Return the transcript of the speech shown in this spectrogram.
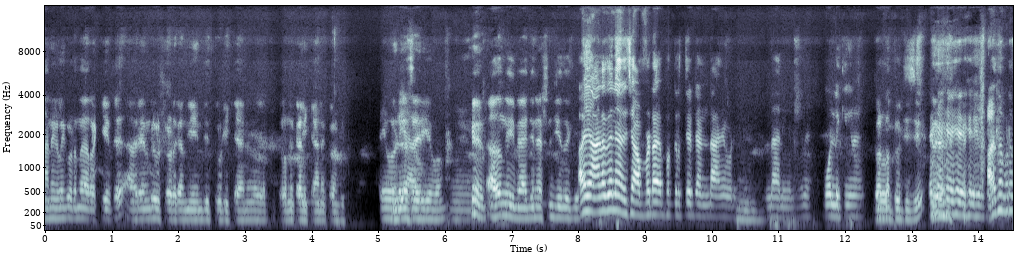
ആനകളെയും കൊടുന്ന് ഇറക്കിയിട്ട് അവരെ വിട്ടുകൊടുക്കാൻ വിട്ടു കൊടുക്കാൻ നീന്തി തുടിക്കാനും വെള്ളത്തിൽ കിടന്ന് കളിക്കാനൊക്കെ വേണ്ടി അതൊന്ന് ഇമാജിനേഷൻ ചെയ്ത് അത് ഞാനത് തന്നെ അവിടെ ഇപ്പൊ കൃത്യമായിട്ട് രണ്ടാന ഇവിടെ രണ്ടാന ഇങ്ങനെ മുകളിലേക്ക് ഇങ്ങനെ വെള്ളം തുറ്റിച്ച്. അത് നമ്മുടെ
